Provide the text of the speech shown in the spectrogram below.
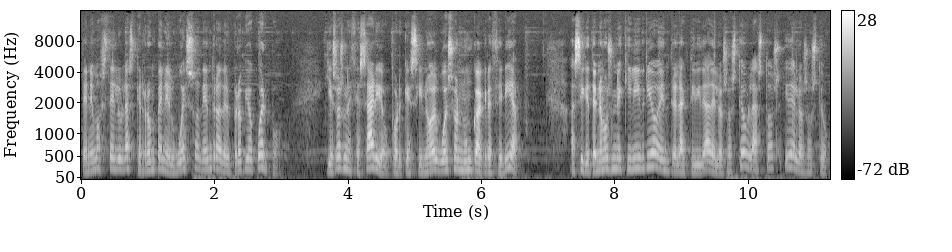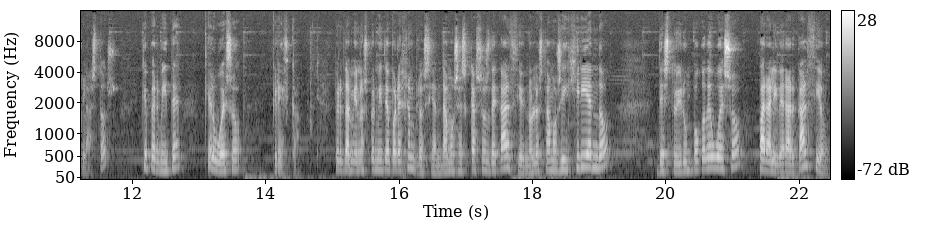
tenemos células que rompen el hueso dentro del propio cuerpo. Y eso es necesario, porque si no el hueso nunca crecería. Así que tenemos un equilibrio entre la actividad de los osteoblastos y de los osteoclastos, que permite que el hueso crezca. Pero también nos permite, por ejemplo, si andamos escasos de calcio y no lo estamos ingiriendo, destruir un poco de hueso para liberar calcio.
